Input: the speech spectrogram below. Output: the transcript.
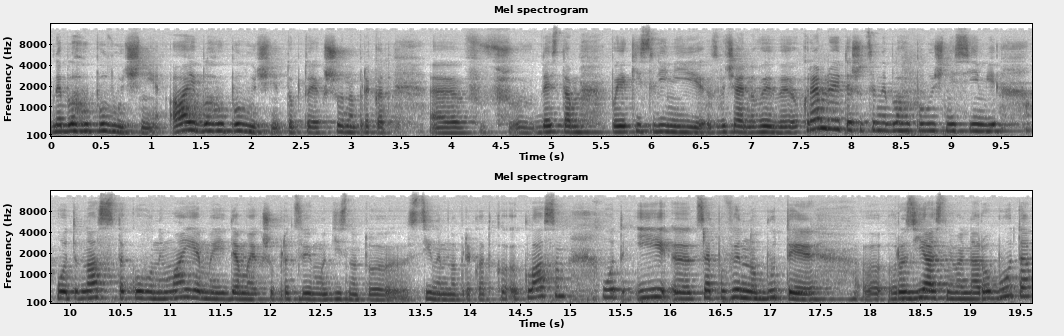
неблагополучні, а й благополучні. Тобто, якщо, наприклад, е, десь там по якійсь лінії, звичайно, ви виокремлюєте, що це неблагополучні сім'ї. От в нас такого немає. Ми йдемо, якщо працюємо дійсно, то з цілим, наприклад, класом. От і це повинно бути роз'яснювальна робота,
